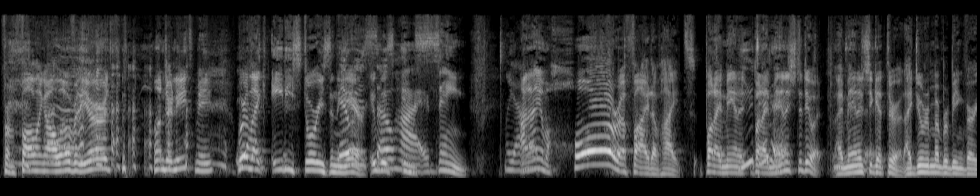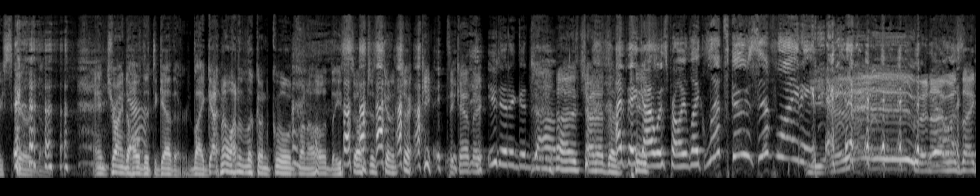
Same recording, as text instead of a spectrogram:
from falling all over the earth underneath me. We're like 80 stories in the It air. was it so was high. insane. Yeah. And I am horrified of heights, but I managed. But I did it. managed to do it. I managed to get through it. I do remember being very scared though, and trying to hold it together. Like I don't want to look uncool in front of Hoadley, so I'm just going to try to keep it together. you did a good job. I was trying to. I think piss. I was probably like, "Let's go ziplining." Yeah, and I was like,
